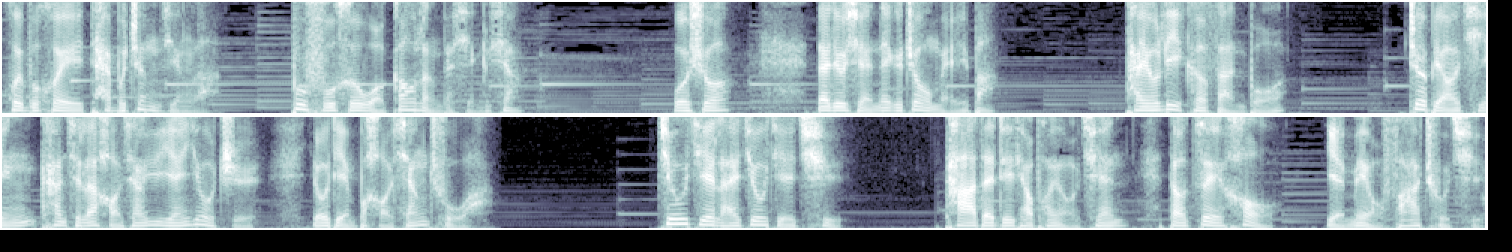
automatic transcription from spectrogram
会不会太不正经了，不符合我高冷的形象？”我说：“那就选那个皱眉吧。”他又立刻反驳：“这表情看起来好像欲言又止，有点不好相处啊。”纠结来纠结去，他的这条朋友圈到最后也没有发出去。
